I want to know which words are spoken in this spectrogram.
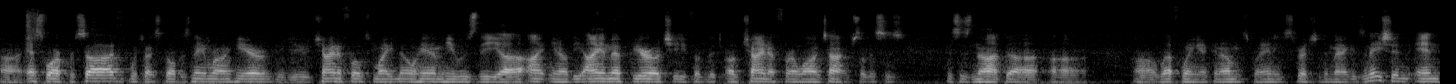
Uh, Eswar Prasad, which I spelled his name wrong here. You China folks might know him. He was the uh, I, you know the IMF bureau chief of the, of China for a long time. So this is this is not uh, uh uh, left-wing economics by any stretch of the imagination. And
